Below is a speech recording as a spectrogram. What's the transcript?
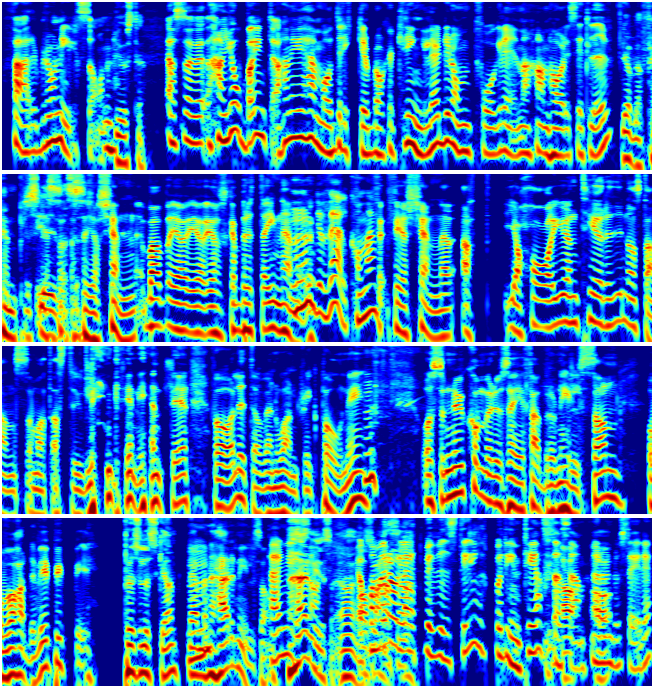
farbror Nilsson. Just det. Alltså, han jobbar ju inte, han är ju hemma och dricker och bakar kringlor. Det är de två grejerna han har i sitt liv. Jävla fem plus liv Alltså, alltså. alltså jag känner, jag, jag, jag ska bryta in här nu. Mm, du är välkommen. För, för jag känner att jag har ju en teori någonstans om att Astrid Lindgren egentligen var lite av en one trick pony. Mm. Och så nu kommer du säga farbror Nilsson. Och vad hade vi i Pippi? Prussiluskan. Nej men herr Nilsson. Mm. Herr Nilsson. Herr Nilsson, ja, ja. Jag kommer Alltså- rulla ett bevis till på din tes Ja, sen, när ja. du säger det.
